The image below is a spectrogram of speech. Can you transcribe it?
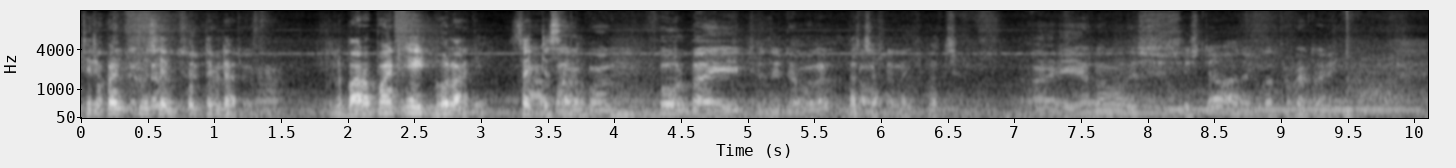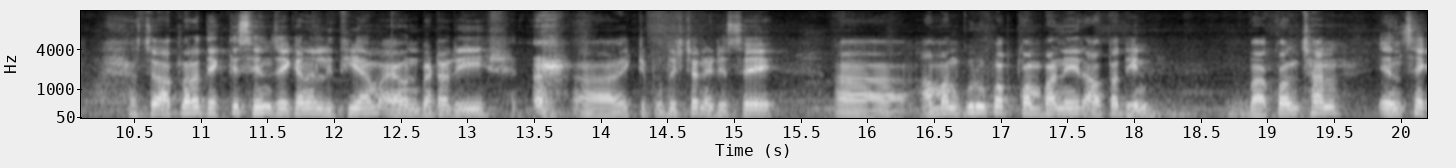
3.2 cell প্রত্যেকটার। তাহলে বারো পয়েন্ট এইট ভোল আর কি চারটে সেল ফোর বাই এইট যেটা বলেন আচ্ছা আচ্ছা। আর এই হলো আমাদের সিস্টেম আর এগুলো তো ব্যাটারি আচ্ছা আপনারা দেখতেছেন যে এখানে লিথিয়াম আয়ন ব্যাটারির আহ, একটি প্রতিষ্ঠান এটি হচ্ছে আহ, আমান গ্রুপ অফ কোম্পানির আওতাধীন বা কনসান এনসেক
